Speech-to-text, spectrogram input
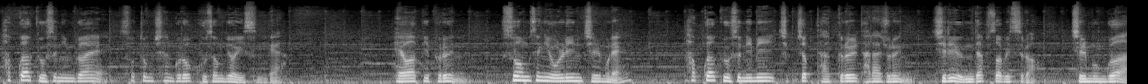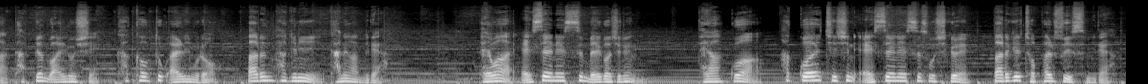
학과 교수님과의 소통 창구로 구성되어 있습니다. 배와 피플은 수험생이 올린 질문에 학과 교수님이 직접 답글을 달아주는 질의응답 서비스로 질문과 답변 완료 시 카카오톡 알림으로 빠른 확인이 가능합니다. 배와 SNS 매거진은 대학과 학과의 최신 SNS 소식을 빠르게 접할 수 있습니다.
